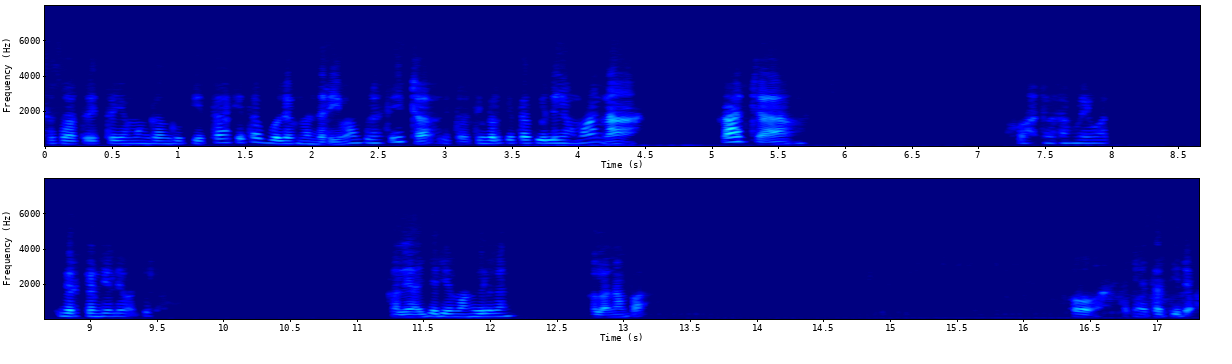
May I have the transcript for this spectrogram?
sesuatu itu yang mengganggu kita kita boleh menerima boleh tidak gitu. Tinggal kita pilih yang mana. Kadang wah ada orang lewat. Biarkan dia lewat dulu. Kali aja dia manggil kan. Kalau nampak oh ternyata tidak.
